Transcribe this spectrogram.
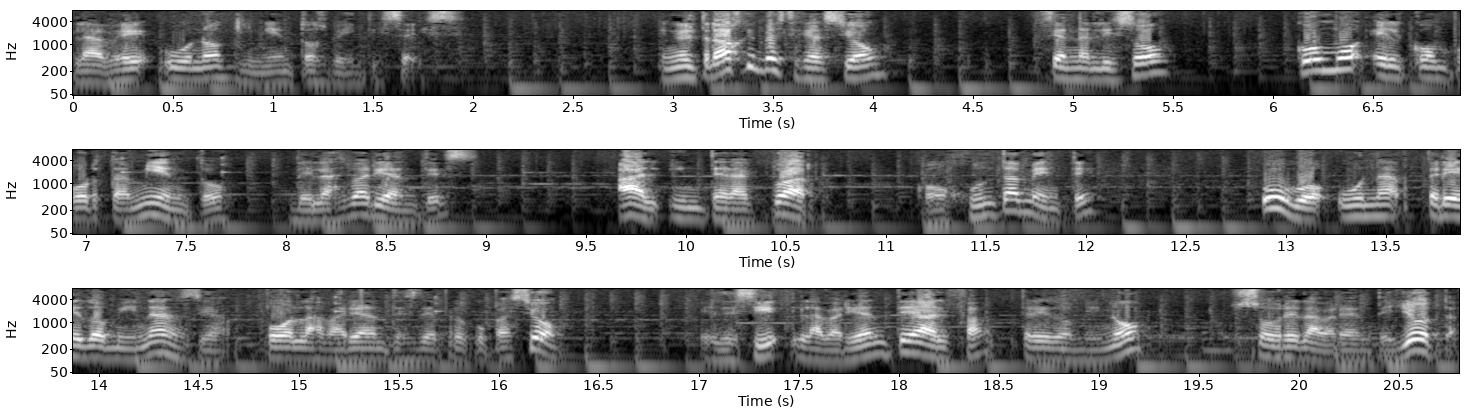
la B1526. En el trabajo de investigación se analizó cómo el comportamiento de las variantes al interactuar conjuntamente hubo una predominancia por las variantes de preocupación, es decir, la variante alfa predominó sobre la variante iota.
